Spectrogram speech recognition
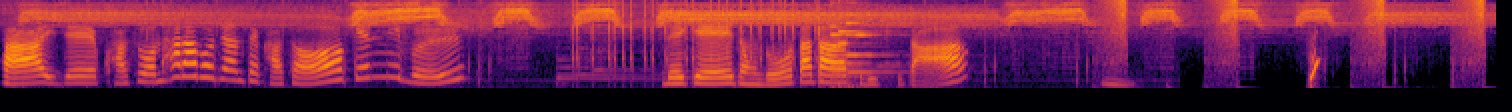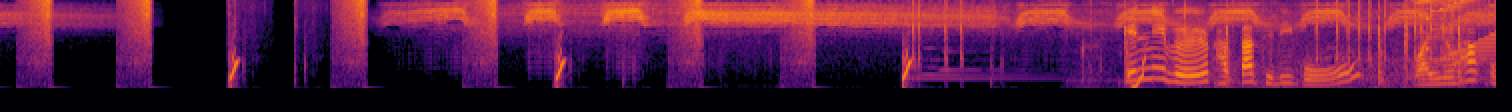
자, 이제 과수원 할아버지한테 가서 깻잎을 4개 정도 따다 드립시다. 깻잎을 갖다 드리고 완료하고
